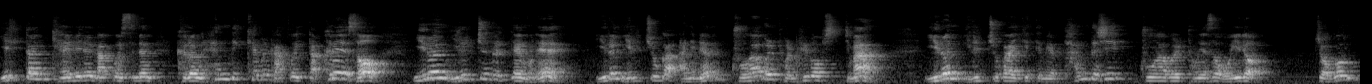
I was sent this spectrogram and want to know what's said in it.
일단 개미를 갖고 있으면 그런 핸디캡을 갖고 있다. 그래서 이런 일주들 때문에 이런 일주가 아니면 궁합을 볼 필요 없지만 이런 일주가 있기 때문에 반드시 궁합을 통해서 오히려 조금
